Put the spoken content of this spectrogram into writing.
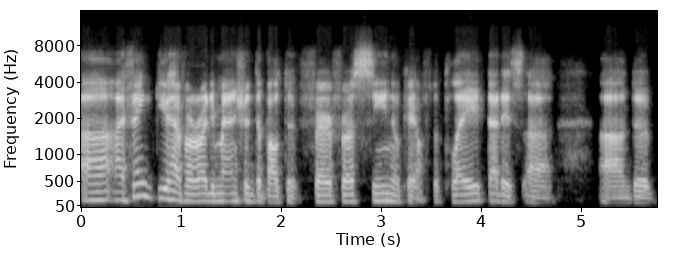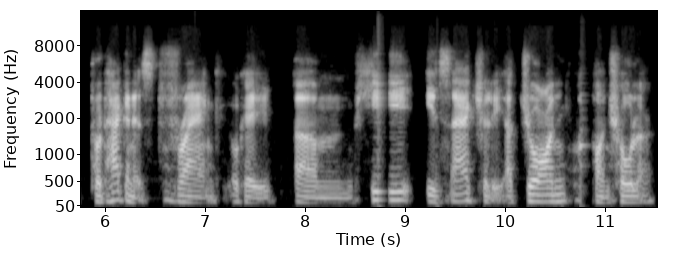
Uh, I think you have already mentioned about the very first scene, okay, of the play. That is uh, uh, the protagonist Frank, okay, um, he is actually a drone controller.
